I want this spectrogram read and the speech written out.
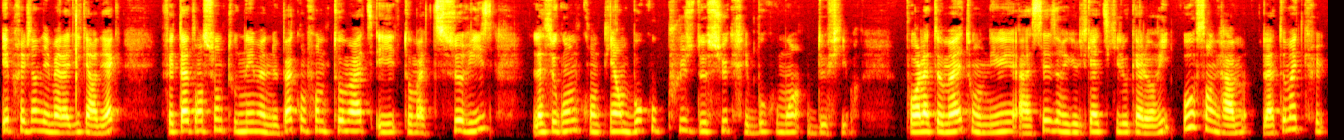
et prévient des maladies cardiaques. Faites attention tout de même à ne pas confondre tomate et tomate cerise. La seconde contient beaucoup plus de sucre et beaucoup moins de fibres. Pour la tomate, on est à 16,4 kcal au 100 g, la tomate crue.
